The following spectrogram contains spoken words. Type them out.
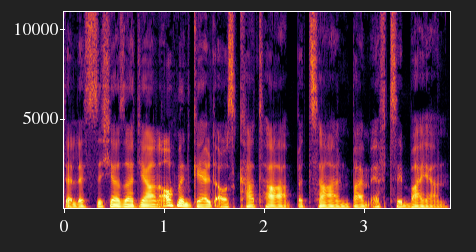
Der lässt sich ja seit Jahren auch mit Geld aus Katar bezahlen beim FC Bayern.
